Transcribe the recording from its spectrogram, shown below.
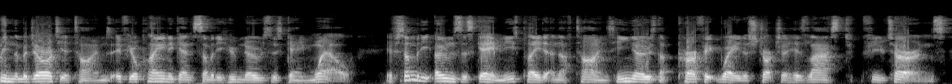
in the majority of times if you're playing against somebody who knows this game well. If somebody owns this game and he's played it enough times, he knows the perfect way to structure his last few turns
